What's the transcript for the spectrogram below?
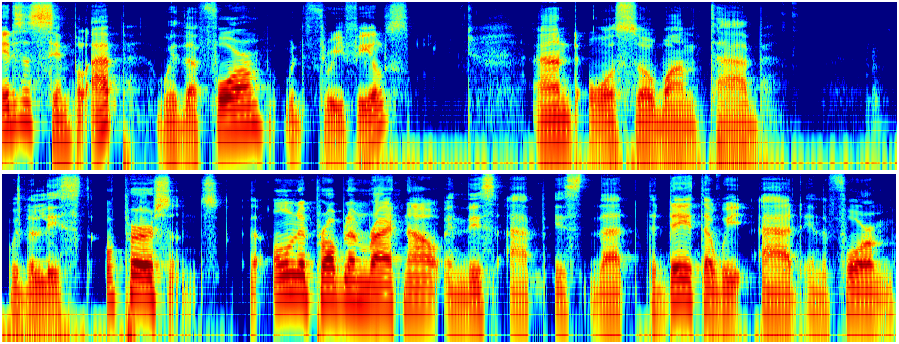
It is a simple app with a form with three fields and also one tab with a list of persons the only problem right now in this app is that the data we add in the form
